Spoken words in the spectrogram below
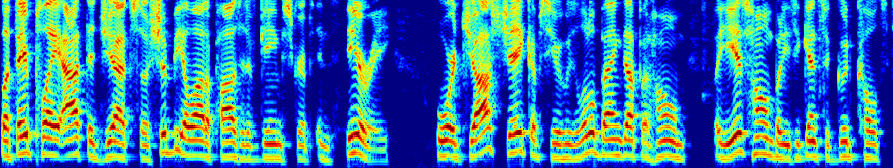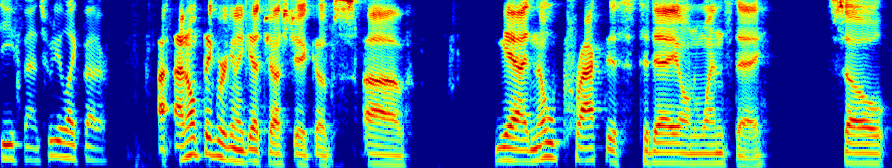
But they play at the Jets, so should be a lot of positive game script in theory. Or Josh Jacobs here, who's a little banged up at home, but he is home, but he's against a good Colts defense. Who do you like better? I don't think we're going to get Josh Jacobs. Uh, yeah, no practice today on Wednesday. So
